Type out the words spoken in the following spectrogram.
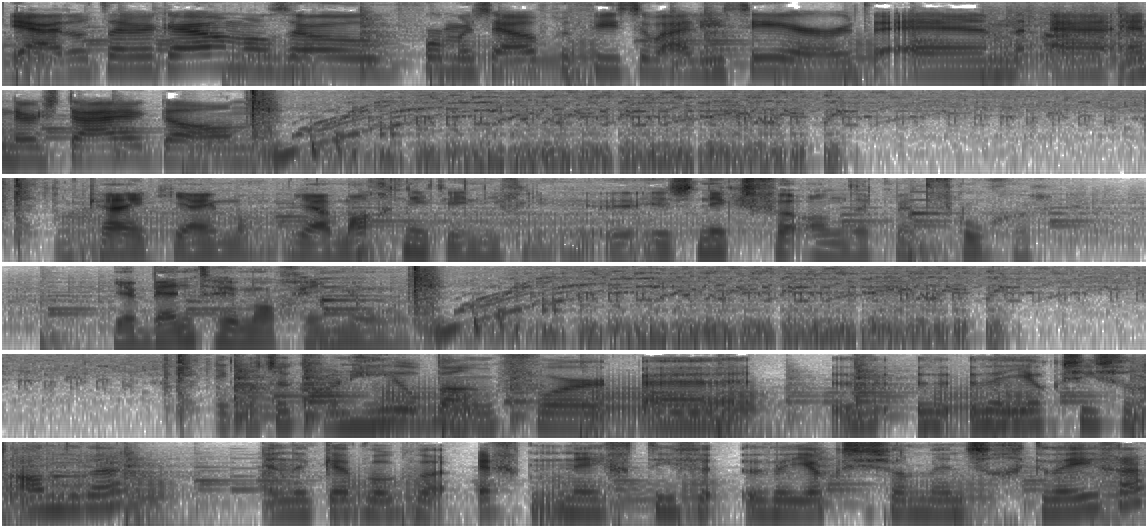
ja, dat heb ik helemaal zo voor mezelf gevisualiseerd. En, eh, en daar sta ik dan. Kijk, jij, ma- jij mag niet in die Er is niks veranderd met vroeger. Jij bent helemaal geen jongen. Ik was ook gewoon heel bang voor eh, re- reacties van anderen. En ik heb ook wel echt negatieve reacties van mensen gekregen.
